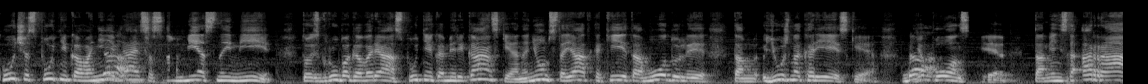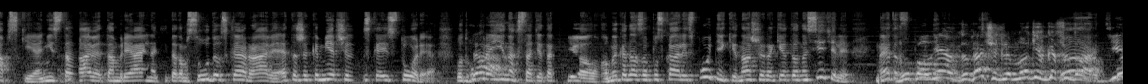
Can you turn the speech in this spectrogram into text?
куча спутников, они да. являются совместными. То есть, грубо говоря, спутник американский, а на нем стоят какие-то модули там южнокорейские, да. японские, там, я не знаю, арабские, они ставят там реально какие-то там Саудовская Аравия. Это же коммерческая история. Вот да. Украина, кстати, так делала. Мы когда запускали спутники, наши ракетоносители на этот Выполняют спутник... задачи для многих государств. Да, 10,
